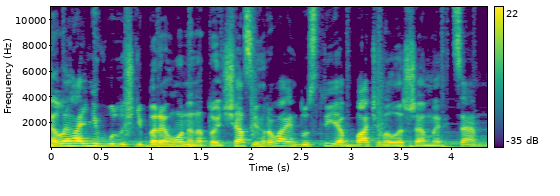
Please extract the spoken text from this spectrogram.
Нелегальні вуличні перегони на той час ігрова індустрія бачила лише мехцем,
